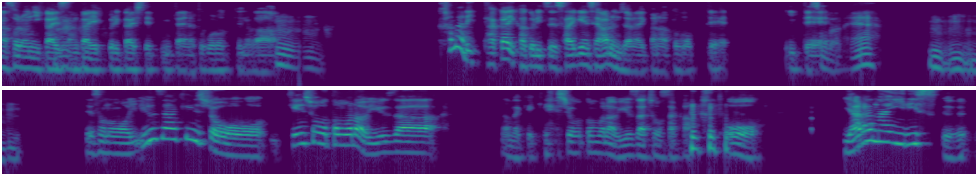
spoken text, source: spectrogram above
なんかそれを2回、3回繰り返してみたいなところっていうのがう、んうんかなり高い確率で再現性あるんじゃないかなと思っていそうて、だね。うんうんうん。で、そのユーザー検証、検証を伴うユーザー、なんだっけ、検証を伴うユーザー調査か をやらないリスク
